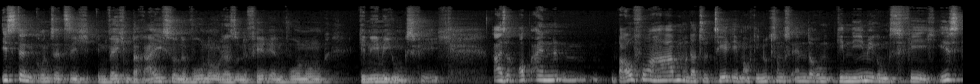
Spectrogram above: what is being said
ist denn grundsätzlich in welchem Bereich so eine Wohnung oder so eine Ferienwohnung genehmigungsfähig? Also ob ein Bauvorhaben, und dazu zählt eben auch die Nutzungsänderung, genehmigungsfähig ist,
